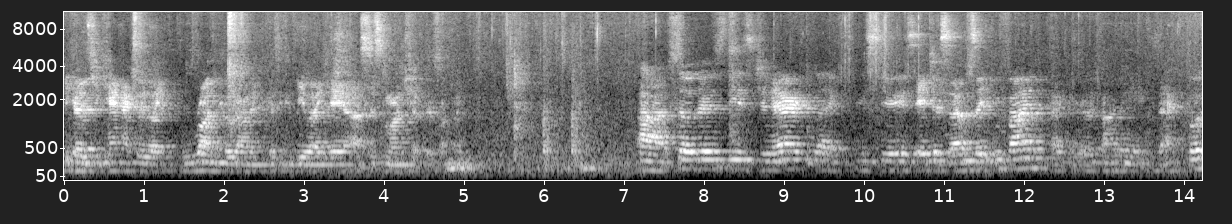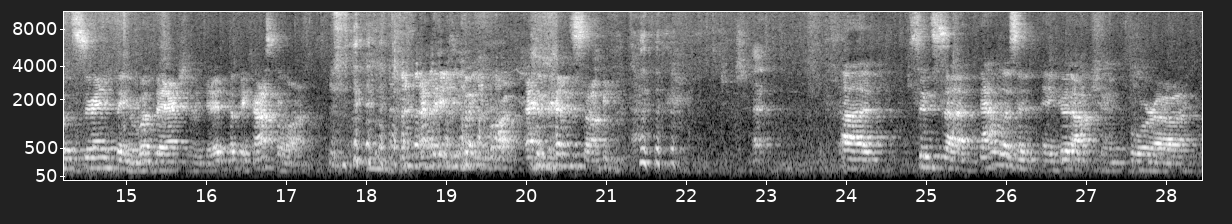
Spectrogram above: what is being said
because you can't actually like run code on it because it could be like a uh, system on chip or something. Uh, so there's these generic, like, mysterious HSMs that you can find. I couldn't really find any exact quotes or anything or what they actually did, but they cost a lot. and they do what you want, and then some. Uh, since uh, that wasn't a good option for uh,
